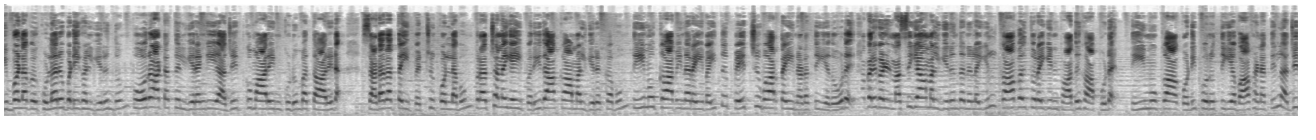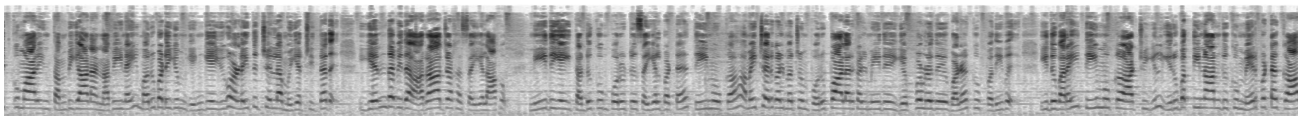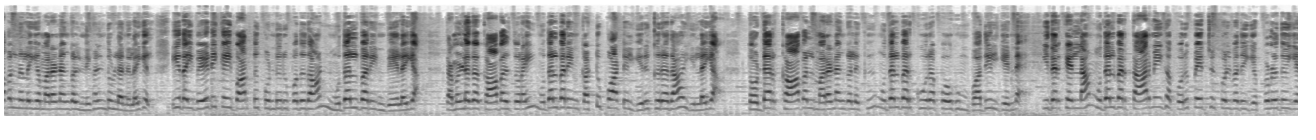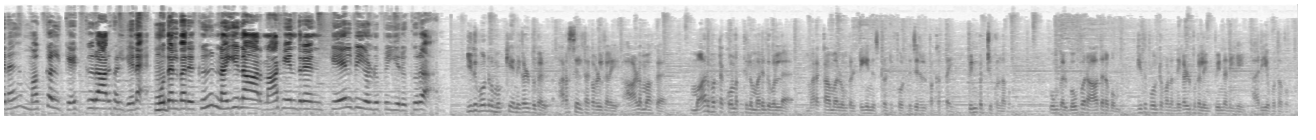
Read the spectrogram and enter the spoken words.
இவ்வளவு குளறுபடிகள் இருந்தும் போராட்டத்தில் இறங்கிய அஜித்குமாரின் குடும்பத்தாரிடம் சடலத்தை பெற்றுக்கொள்ளவும் பிரச்சனையை பெரிதாக்காமல் இருக்கவும் திமுகவினரை வைத்து பேச்சுவார்த்தை நடத்தியதோடு அவர்கள் மசியாமல் இருந்த நிலையில் காவல்துறையின் பாதுகாப்புடன் திமுக கொடி பொருத்திய வாகனத்தில் அஜித்குமாரின் தம்பியான நவீனை மறுபடியும் எங்கேயோ அழைத்துச் செல்ல முயற்சித்தது. எந்தவித அராஜக செயலாகும். நீதியை தடுக்கும் பொருட்டு செயல்பட்ட திமுக அமைச்சர்கள் மற்றும் பொறுப்பாளர்கள் மீது எப்பொழுது வழக்கு பதிவு? இதுவரை திமுக ஆட்சியில் இருபத்தி நான்குக்கும் மேற்பட்ட காவல் நிலைய மரணங்கள் நிகழ்ந்துள்ள நிலையில் இதை வேடிக்கை பார்த்து கொண்டிருப்பதுதான் முதல்வரின் வேலையா? தமிழக காவல்துறை முதல்வரின் கட்டுப்பாட்டில் இருக்கிறதா இல்லையா? தொடர் காவல் மரணங்களுக்கு முதல்வர் கூறப்போகும் பதில் என்ன? இதற்கெல்லாம் முதல்வர் தார்மீக பொறுப்பேற்றுக் கொள்வது எப்பொழுது என மக்கள் கேட்கிறார்கள் என முதல்வருக்கு நயினார் நாகேந்திரன் கேள்வி எழுப்பியிருக்கிறார். இதுபோன்ற முக்கிய நிகழ்வுகள் அரசியல் தகவல்களை ஆழமாக மாறுபட்ட கோணத்திலும் அறிந்து கொள்ள மறக்காமல் உங்கள் டிஎன்எஸ் டுவெண்ட்டி ஃபோர் டிஜிட்டல் பக்கத்தை பின்பற்றிக் கொள்ளவும். உங்கள் ஒவ்வொரு ஆதரவும் இதுபோன்ற பல நிகழ்வுகளின் பின்னணியை அறிய உதவும்.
